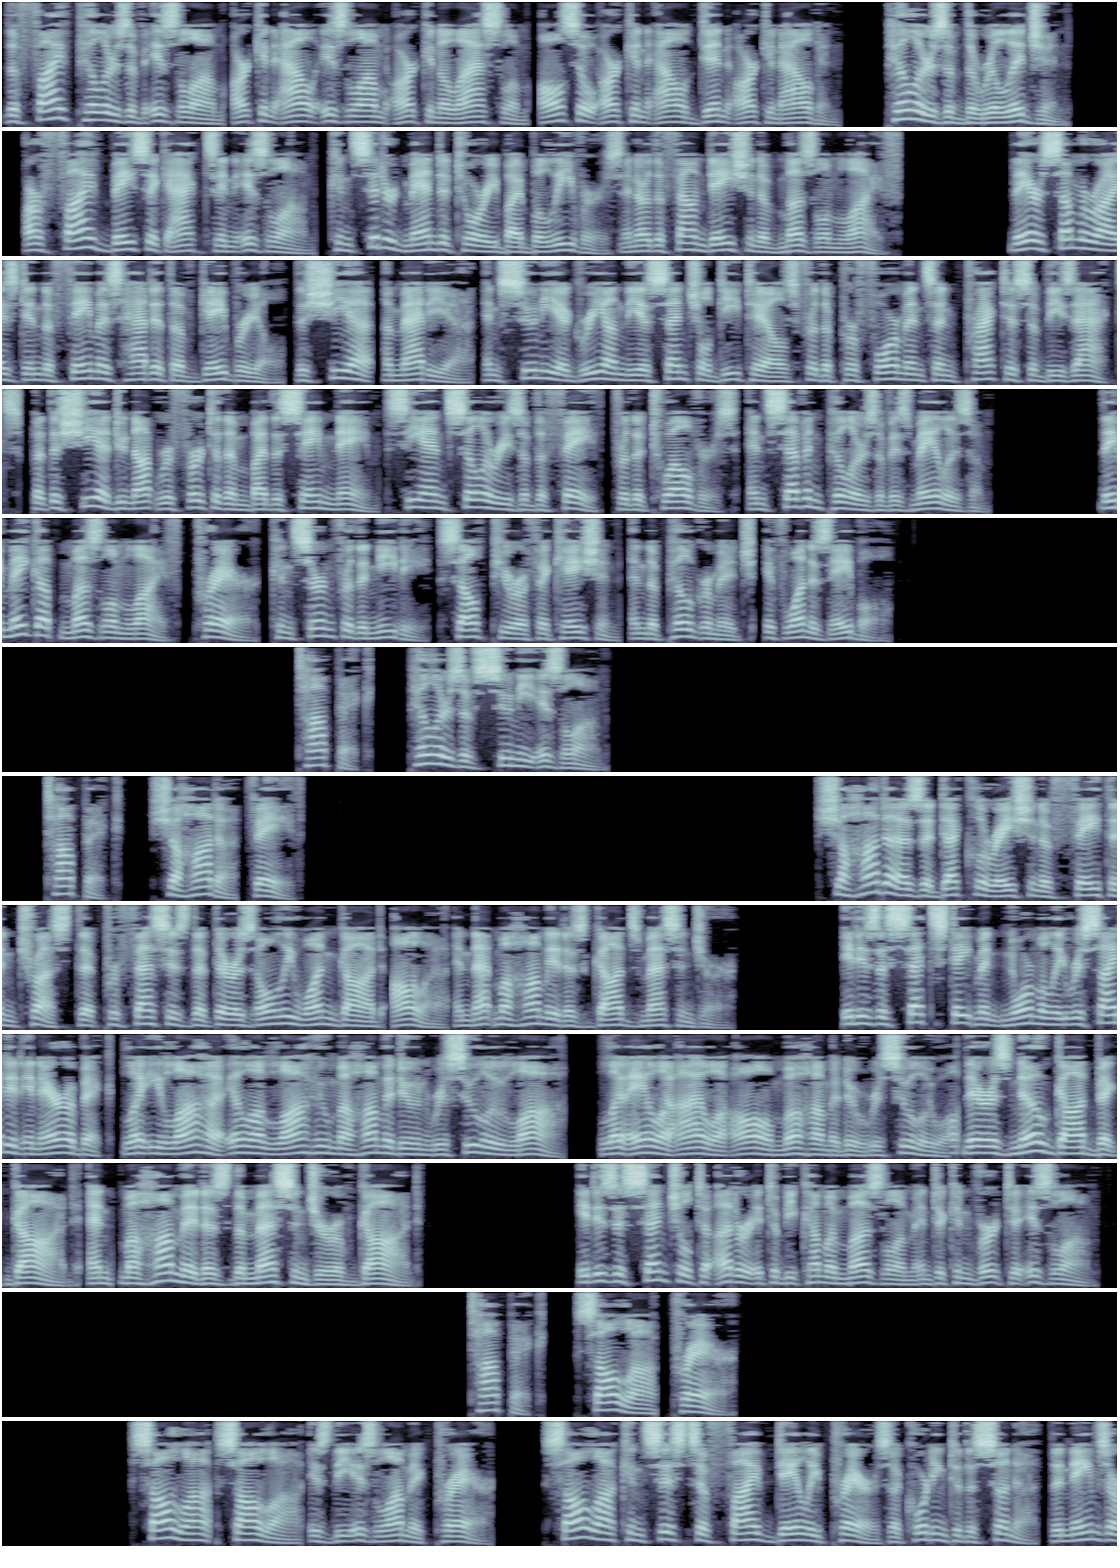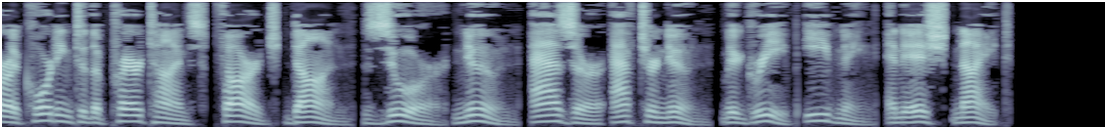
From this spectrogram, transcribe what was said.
The five pillars of Islam Arkan al-Islam Arkan al-Aslam, also Arkan al-Din Arkan al-Din, pillars of the religion, are five basic acts in Islam, considered mandatory by believers and are the foundation of Muslim life. They are summarized in the famous Hadith of Gabriel. The Shia, Ahmadiyya, and Sunni agree on the essential details for the performance and practice of these acts, but the Shia do not refer to them by the same name see Ancillaries of the Faith, for the Twelvers, and Seven Pillars of Ismailism. They make up Muslim life, prayer, concern for the needy, self-purification, and the pilgrimage, if one is able. Pillars of Sunni Islam Shahada, faith Shahada is a declaration of faith and trust that professes that there is only one God Allah and that Muhammad is God's messenger. It is a set statement normally recited in Arabic, La ilaha illallahu Muhammadun Rasulullah, La ilaha illa al Muhammadu Rasulullah There is no God but God and Muhammad is the messenger of God. It is essential to utter it to become a Muslim and to convert to Islam. Topic: Salah, prayer Salah, Salah is the Islamic prayer. Salah consists of five daily prayers according to the Sunnah. The names are according to the prayer times: Fajr, dawn; Zuhr, noon; Asr, afternoon; Maghrib, evening; and Isha, night.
